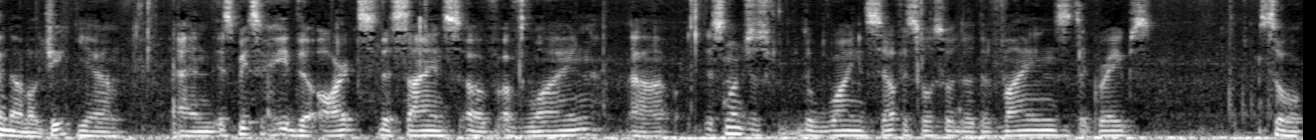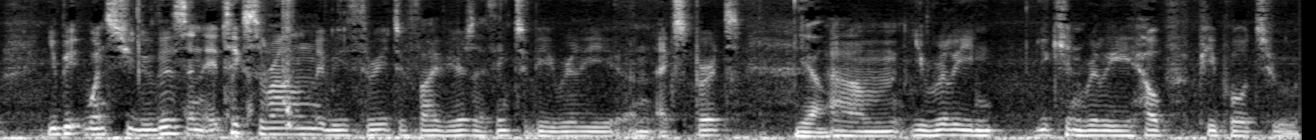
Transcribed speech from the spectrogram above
Analogy. Yeah, and it's basically the art, the science of, of wine. Uh, it's not just the wine itself; it's also the, the vines, the grapes. So you be, once you do this, and it takes around maybe three to five years, I think, to be really an expert. Yeah. Um, you really you can really help people to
